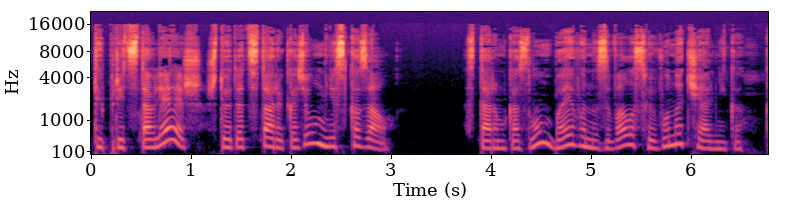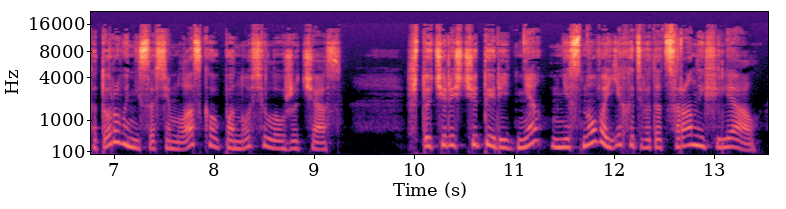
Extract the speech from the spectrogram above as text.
«Ты представляешь, что этот старый козел мне сказал?» Старым козлом Баева называла своего начальника, которого не совсем ласково поносила уже час. «Что через четыре дня мне снова ехать в этот сраный филиал –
